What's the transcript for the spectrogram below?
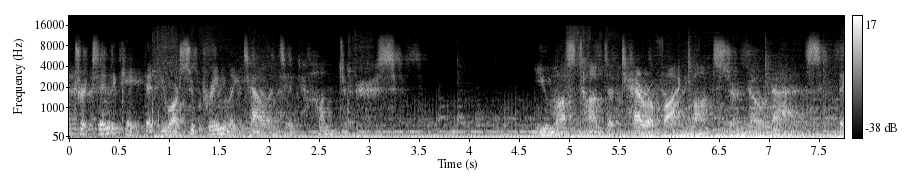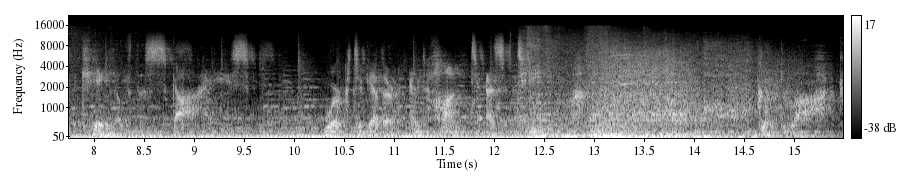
Metrics indicate that you are supremely talented hunters. You must hunt a terrifying monster known as the King of the Skies. Work together and hunt as a team. Good luck.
